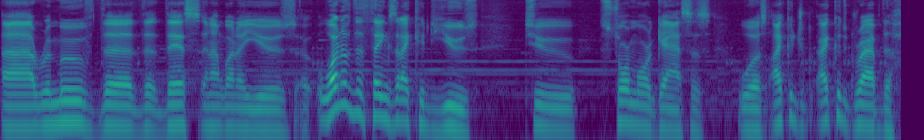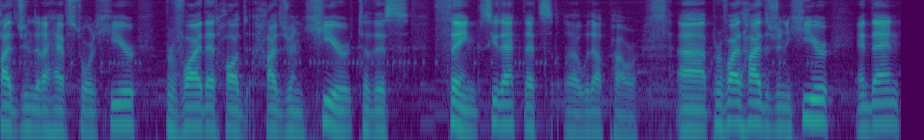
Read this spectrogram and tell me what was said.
uh, remove the, the this and I'm gonna use uh, one of the things that I could use to store more gases was I could I could grab the hydrogen that I have stored here provide that hydrogen here to this thing see that that's uh, without power uh, provide hydrogen here and then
